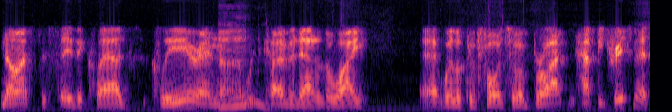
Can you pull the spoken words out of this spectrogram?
Nice to see the clouds clear, and uh, with COVID out of the way, uh, we're looking forward to a bright and happy Christmas.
